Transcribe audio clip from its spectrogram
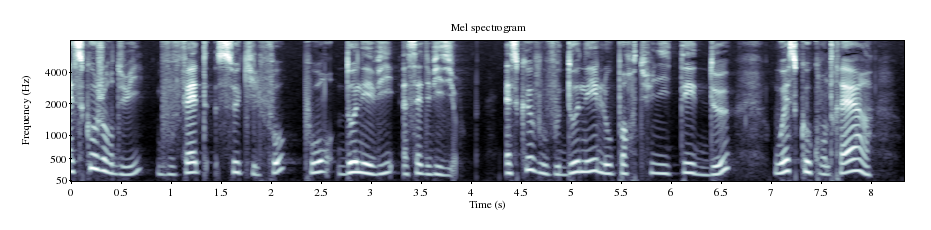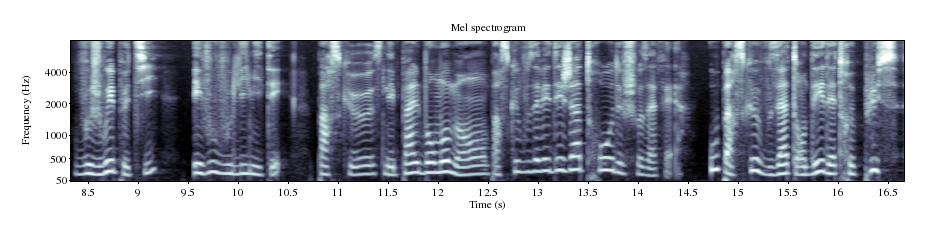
Est-ce qu'aujourd'hui, vous faites ce qu'il faut pour donner vie à cette vision? Est-ce que vous vous donnez l'opportunité de, ou est-ce qu'au contraire, vous jouez petit et vous vous limitez parce que ce n'est pas le bon moment, parce que vous avez déjà trop de choses à faire, ou parce que vous attendez d'être plus,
